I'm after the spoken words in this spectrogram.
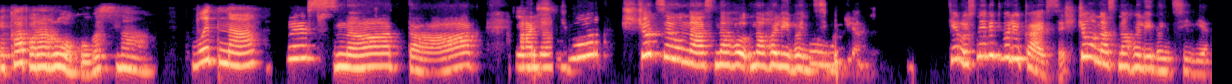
Яка пора року? Весна. Видна. Весна, так. А що, що це у нас на, го- на голівонці є? Кірусь, не відволікайся. Що у нас на голівонці є?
